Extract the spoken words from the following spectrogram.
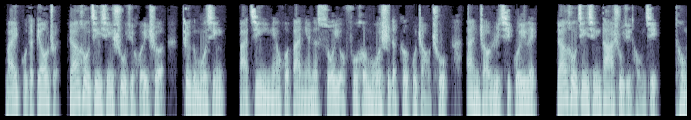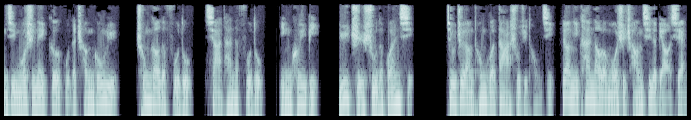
买股的标准，然后进行数据回撤。这个模型把近一年或半年的所有符合模式的个股找出，按照日期归类，然后进行大数据统计，统计模式内个股的成功率、冲高的幅度、下探的幅度、盈亏比与指数的关系。就这样通过大数据统计，让你看到了模式长期的表现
